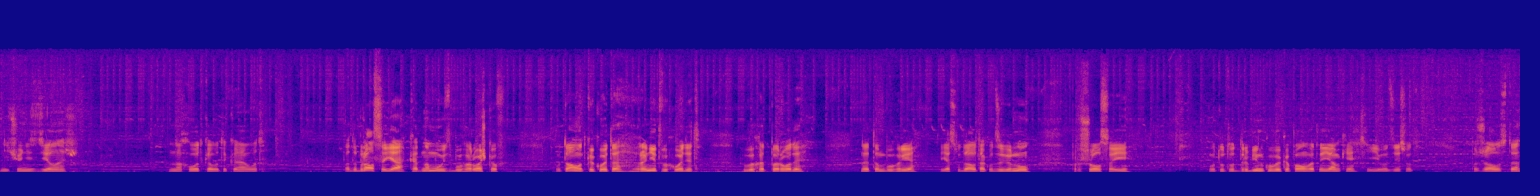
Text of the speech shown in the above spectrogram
Ничего не сделаешь. Находка вот такая вот. Подобрался я к одному из бугорочков. Вот там вот какой-то гранит выходит. Выход породы на этом бугре. Я сюда вот так вот завернул, прошелся и вот тут вот дробинку выкопал в этой ямке. И вот здесь вот, пожалуйста,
